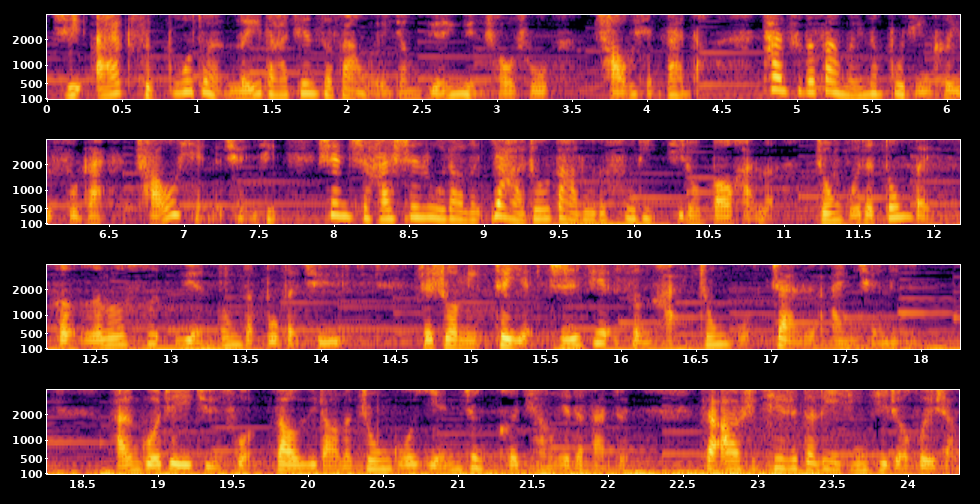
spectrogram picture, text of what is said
其 X 波段雷达监测范围将远远超出朝鲜半岛。探测的范围呢，不仅可以覆盖朝鲜的全境，甚至还深入到了亚洲大陆的腹地，其中包含了中国的东北和俄罗斯远东的部分区域。这说明，这也直接损害中国战略安全利益。韩国这一举措遭遇到了中国严正和强烈的反对。在二十七日的例行记者会上，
